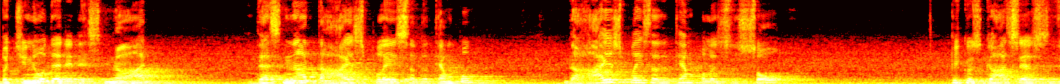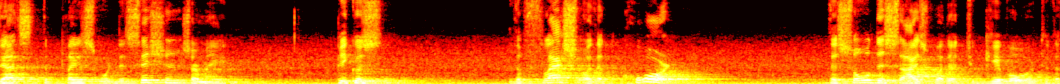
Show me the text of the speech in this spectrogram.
But you know that it is not. That's not the highest place of the temple. The highest place of the temple is the soul. Because God says that's the place where decisions are made. Because the flesh or the court, the soul decides whether to give over to the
